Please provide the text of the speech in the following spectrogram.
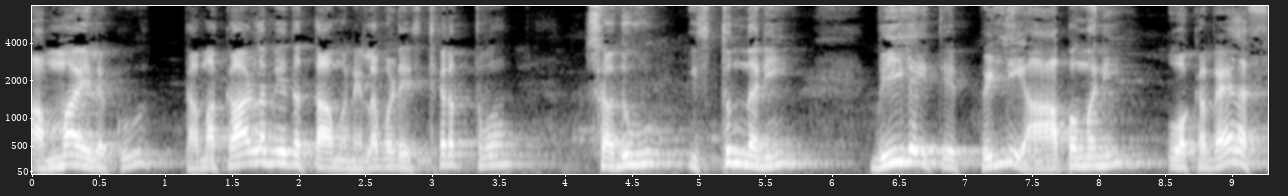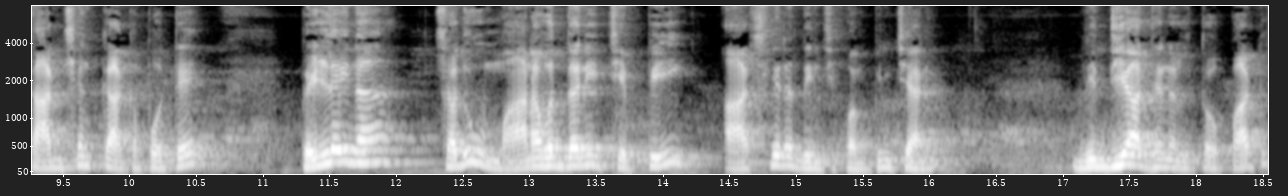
అమ్మాయిలకు తమ కాళ్ళ మీద తాము నిలబడే స్థిరత్వం చదువు ఇస్తుందని వీలైతే పెళ్ళి ఆపమని ఒకవేళ సాధ్యం కాకపోతే పెళ్ళైనా చదువు మానవద్దని చెప్పి ఆశీర్వదించి పంపించాను. విద్యార్థినులతో పాటు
